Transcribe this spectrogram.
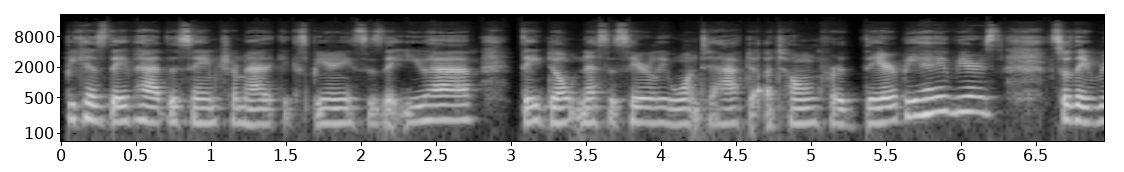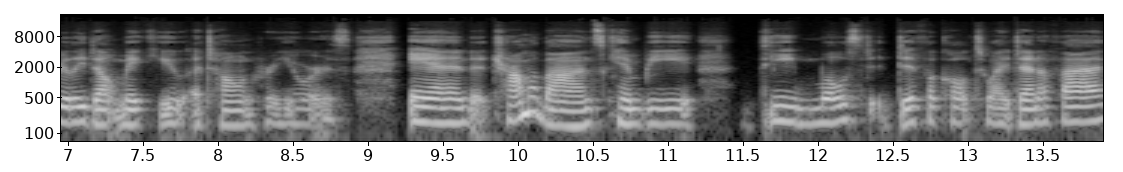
because they've had the same traumatic experiences that you have. They don't necessarily want to have to atone for their behaviors. So they really don't make you atone for yours. And trauma bonds can be the most difficult to identify.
